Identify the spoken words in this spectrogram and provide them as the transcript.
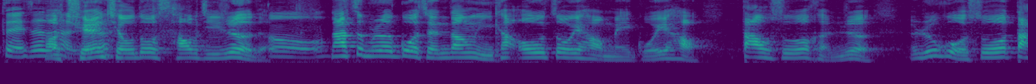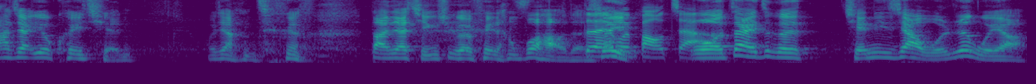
对，真的，全球都超级热的。哦，那这么热过程当中，你看欧洲也好，美国也好，到处都很热。如果说大家又亏钱，我想这个大家情绪会非常不好的。对，会爆炸。我在这个前提之下，我认为啊。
